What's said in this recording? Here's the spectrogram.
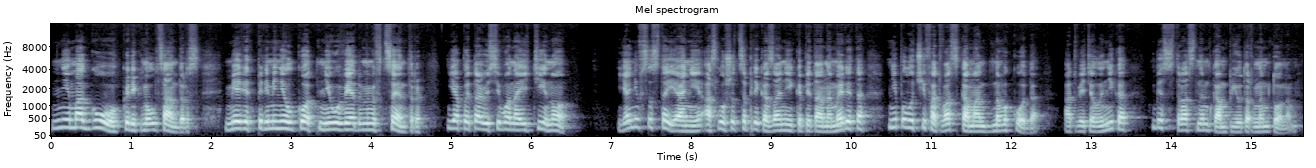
«Не могу!» – крикнул Сандерс. Мерит переменил код, не уведомив центр. Я пытаюсь его найти, но... Я не в состоянии ослушаться приказаний капитана Мерита, не получив от вас командного кода, ответила Ника бесстрастным компьютерным тоном.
